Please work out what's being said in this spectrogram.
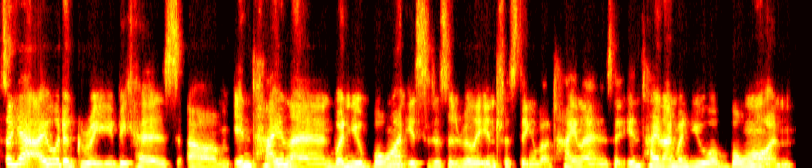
So yeah, I would agree because um, in Thailand, when you're born, it's this is really interesting about Thailand. So in Thailand, when you were born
